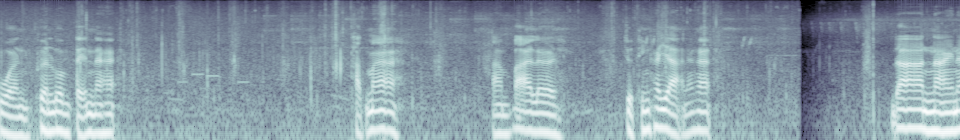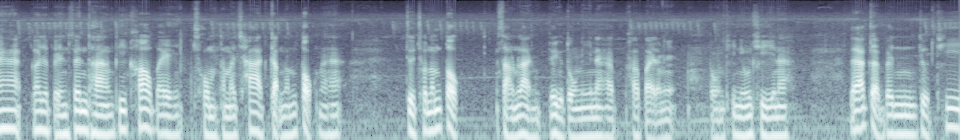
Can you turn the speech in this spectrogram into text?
กวนเพื่อนร่วมเต็นท์นะฮะ ถัดมาตามป้ายเลย จุดทิ้งขยะนะฮะด้านในนะฮะก็จะเป็นเส้นทางที่เข้าไปชมธรรมชาติกับน้ำตกนะฮะจุดชมน้ำตกสามหลันจะอยู่ตรงนี้นะครับ เข้าไปตรงนี้ตรงที่นิ้วชี้นะ และเกิดเป็นจุดที่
